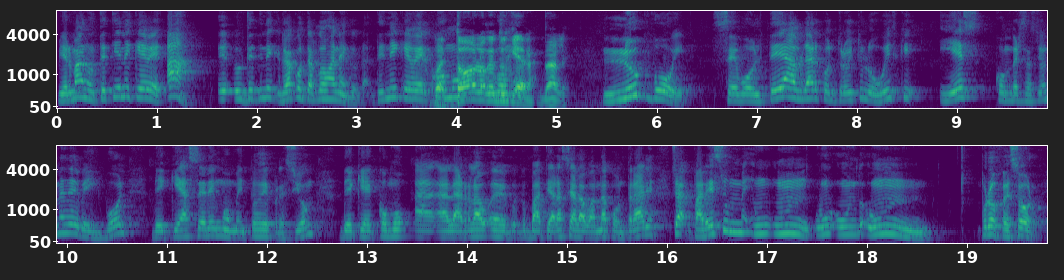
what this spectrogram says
Mi hermano, usted tiene que ver. Ah, eh, usted tiene que. Le voy a contar dos anécdotas. Tiene que ver Pues cómo. todo lo que tú quieras, dale. Luke Boyd se voltea a hablar con Troy Tulowitzki y es conversaciones de béisbol, de qué hacer en momentos de presión, de que como a- alar la- eh, batear hacia la banda contraria. O sea, parece un- un- un- un profesor.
